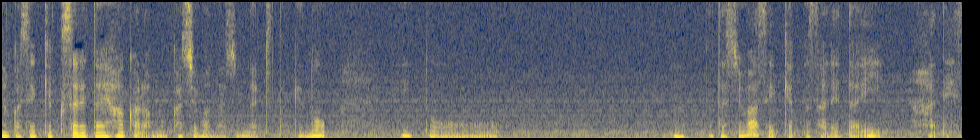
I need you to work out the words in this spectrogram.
なんか接客されたい派から昔話になっちゃったけどえっ、とうん私は接客されたい派です。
